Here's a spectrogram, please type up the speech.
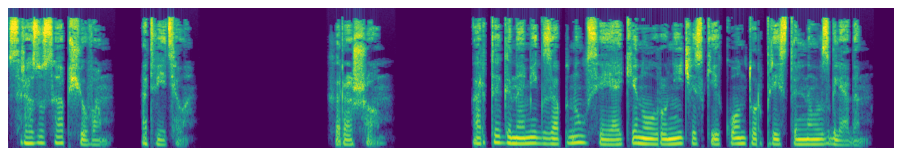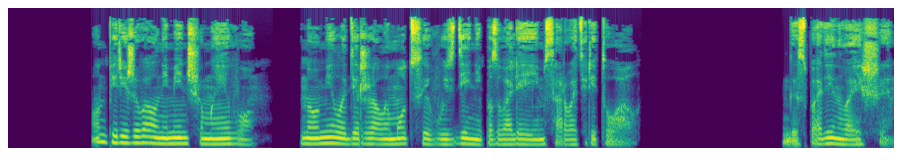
сразу сообщу вам, ответила. Хорошо. Артега на миг запнулся и окинул рунический контур пристальным взглядом. Он переживал не меньше моего, но умело держал эмоции в узде, не позволяя им сорвать ритуал. «Господин Вайши».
